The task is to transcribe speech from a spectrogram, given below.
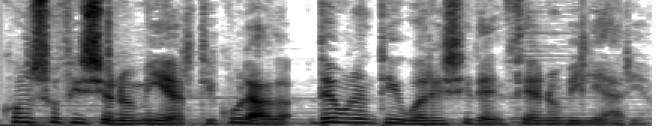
con su fisionomía articulada de una antigua residencia nobiliaria.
